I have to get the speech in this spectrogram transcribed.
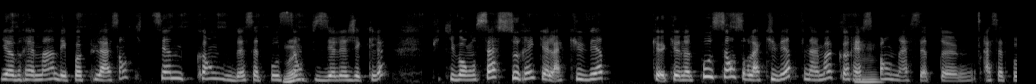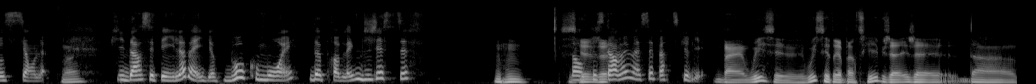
il y a vraiment des populations qui tiennent compte de cette position physiologique-là, puis qui vont s'assurer que la cuvette que, notre position sur la cuvette, finalement, corresponde à cette, euh, à cette position-là. Puis dans ces pays-là, ben, il y a beaucoup moins de problèmes digestifs. Mm-hmm. Donc, c'est quand même assez particulier. Ben oui, c'est oui, très particulier. Puis je dans,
